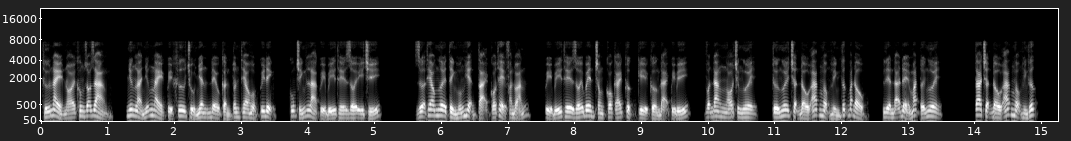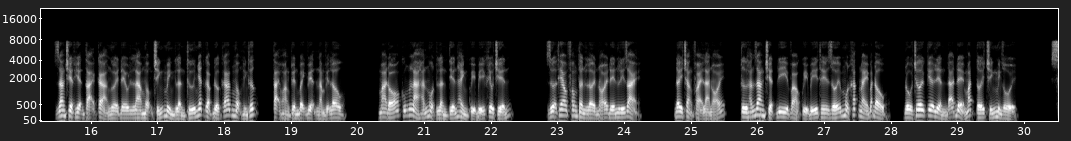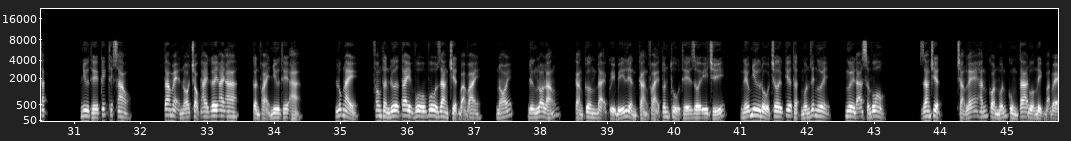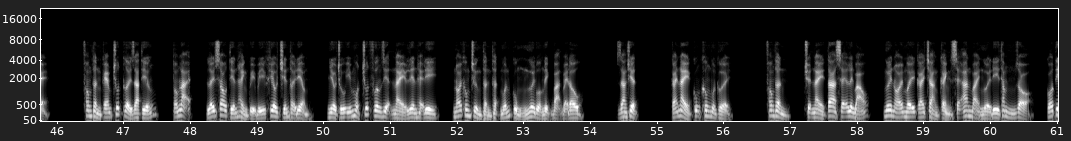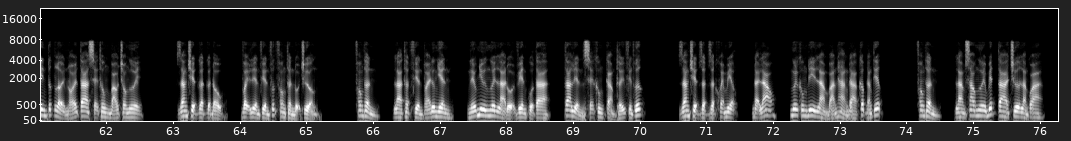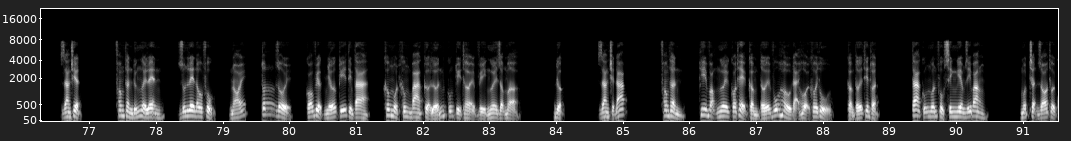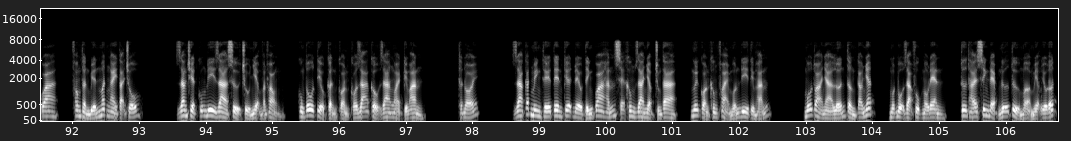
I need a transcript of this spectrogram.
Thứ này nói không rõ ràng, nhưng là những này quỷ khư chủ nhân đều cần tuân theo hộp quy định, cũng chính là quỷ bí thế giới ý chí dựa theo ngươi tình huống hiện tại có thể phán đoán, quỷ bí thế giới bên trong có cái cực kỳ cường đại quỷ bí, vẫn đang ngó chừng ngươi, từ ngươi trận đầu ác mộng hình thức bắt đầu, liền đã để mắt tới ngươi. Ta trận đầu ác mộng hình thức. Giang triệt hiện tại cả người đều làm mộng chính mình lần thứ nhất gặp được ác mộng hình thức, tại hoàng tuyền bệnh viện nằm viện lâu. Mà đó cũng là hắn một lần tiến hành quỷ bí khiêu chiến. Dựa theo phong thần lời nói đến lý giải, đây chẳng phải là nói, từ hắn giang triệt đi vào quỷ bí thế giới một khắc này bắt đầu, đồ chơi kia liền đã để mắt tới chính mình rồi. Sắt. Như thế kích thích sao? Ta mẹ nó chọc ai gây ai a, cần phải như thế à? Lúc này phong thần đưa tay vô vô giang triệt bà vai, nói, đừng lo lắng, càng cường đại quỷ bí liền càng phải tuân thủ thế giới ý chí, nếu như đồ chơi kia thật muốn giết ngươi ngươi đã sớm vô. Giang triệt, chẳng lẽ hắn còn muốn cùng ta đùa nghịch bạn bè? Phong thần kém chút cười ra tiếng, tóm lại, lấy sau tiến hành quỷ bí khiêu chiến thời điểm, nhiều chú ý một chút phương diện này liên hệ đi, nói không chừng thần thật muốn cùng ngươi đùa nghịch bạn bè đâu. Giang triệt, cái này cũng không buồn cười. Phong thần, chuyện này ta sẽ lên báo, ngươi nói mấy cái chẳng cảnh sẽ an bài người đi thăm dò, có tin tức lời nói ta sẽ thông báo cho ngươi. Giang triệt gật gật đầu, vậy liền phiền phức phong thần đội trưởng phong thần, là thật phiền thoái đương nhiên, nếu như ngươi là đội viên của ta ta liền sẽ không cảm thấy phiền phức. Giang triệt giật giật khoe miệng, đại lão, ngươi không đi làm bán hàng đa cấp đáng tiếc. Phong thần, làm sao ngươi biết ta chưa làm qua? Giang triệt. Phong thần đứng người lên, run lên âu phục, nói, tốt rồi, có việc nhớ kỹ tìm ta, không một không ba cửa lớn cũng tùy thời vì ngươi rộng mở. Được. Giang triệt đáp. Phong thần, hy vọng ngươi có thể cầm tới vũ hầu đại hội khôi thủ, cầm tới thiên thuật. Ta cũng muốn phục sinh nghiêm dĩ băng. Một trận gió thổi qua, phong thần biến mất ngay tại chỗ giang triệt cũng đi ra xử chủ nhiệm văn phòng, cùng tô tiểu cần còn có giã cậu ra ngoài kiếm ăn. Thật đói. Gia cát minh thế tên kia đều tính qua hắn sẽ không gia nhập chúng ta, ngươi còn không phải muốn đi tìm hắn. Mỗi tòa nhà lớn tầng cao nhất, một bộ dạ phục màu đen, tư thái xinh đẹp nữ tử mở miệng yêu ớt.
